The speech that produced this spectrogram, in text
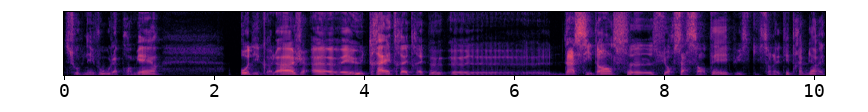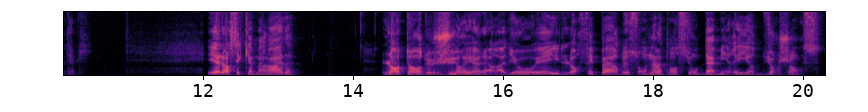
Souvenez-vous, la première, au décollage, avait eu très très très peu euh, d'incidence euh, sur sa santé, puisqu'il s'en était très bien rétabli. Et alors ses camarades l'entendent jurer à la radio et il leur fait part de son intention d'amérir d'urgence.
